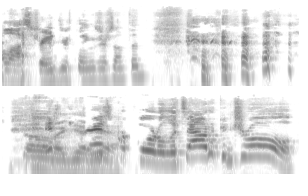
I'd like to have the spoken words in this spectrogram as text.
all lost Stranger Things or something. Oh my god, transfer yeah. portal. It's out of control.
